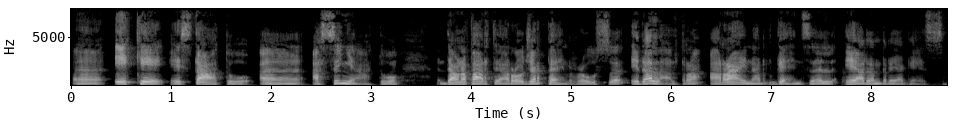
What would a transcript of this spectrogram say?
eh, e che è stato eh, assegnato da una parte a Roger Penrose e dall'altra a Reinhard Genzel e ad Andrea Ghez.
